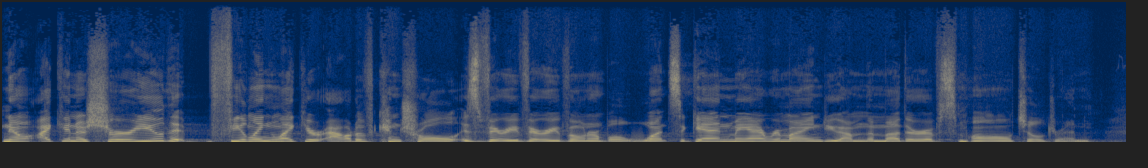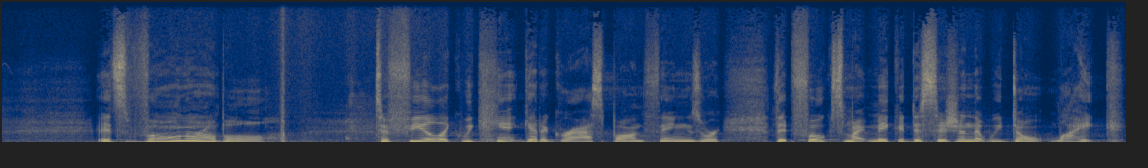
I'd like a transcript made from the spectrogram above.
Now, I can assure you that feeling like you're out of control is very, very vulnerable. Once again, may I remind you, I'm the mother of small children. It's vulnerable to feel like we can't get a grasp on things or that folks might make a decision that we don't like.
